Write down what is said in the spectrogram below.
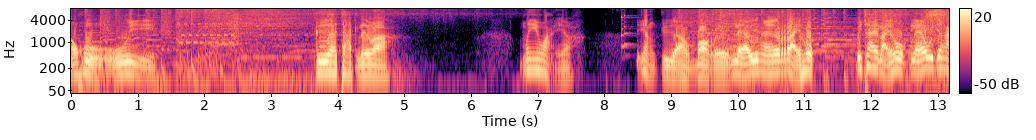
โอ้โหยเกลือจัดเลยว่ะ ไม่ไหวอะ อย่างเกลือผมบอกเลย แล้วยังไงไหลหก ไม่ใช่ไหลหกแล้วยังไง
